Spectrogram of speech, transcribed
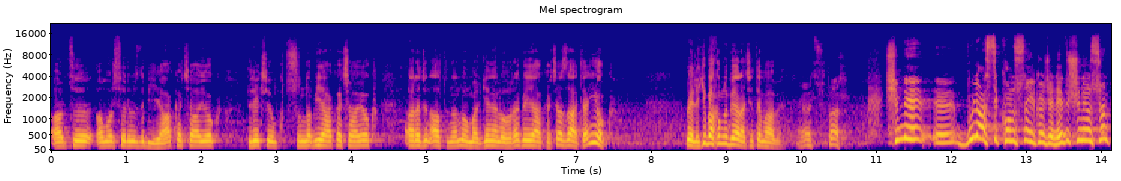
Artı amortisörümüzde bir yağ kaçağı yok. Direksiyon kutusunda bir yağ kaçağı yok. Aracın altında normal genel olarak bir yağ kaçağı zaten yok. Belli ki bakımlı bir araç Ethem abi. Evet süper. Şimdi e, bu lastik konusunda ilk önce ne düşünüyorsun?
